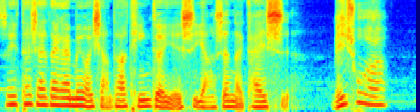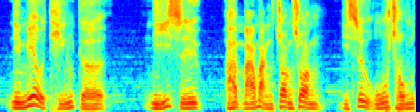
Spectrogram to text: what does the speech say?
所以大家大概没有想到，停格也是养生的开始。没错啊，你没有停格，你一直啊莽莽撞撞，你是无从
